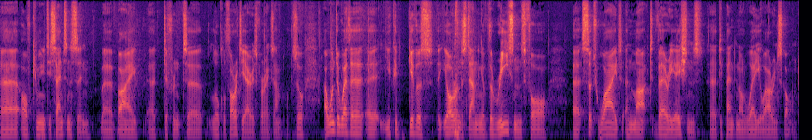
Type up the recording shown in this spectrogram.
uh, of community sentencing uh, by uh, different uh, local authority areas, for example. So I wonder whether uh, you could give us your understanding of the reasons for uh, such wide and marked variations uh, depending on where you are in Scotland.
